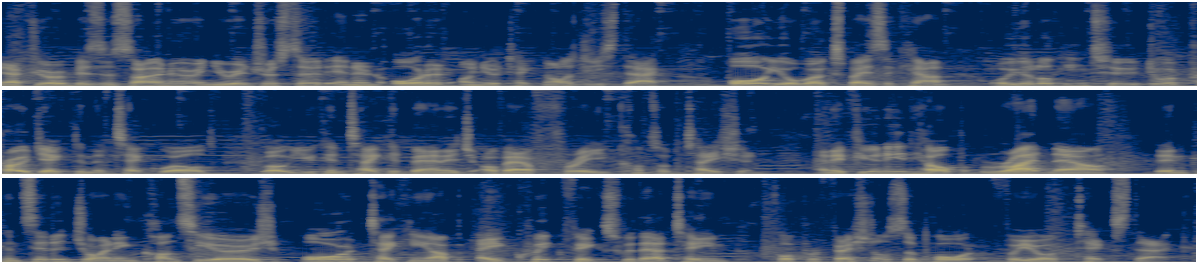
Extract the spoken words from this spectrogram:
Now, if you're a business owner and you're interested in an audit on your technology stack or your workspace account, or you're looking to do a project in the tech world, well, you can take advantage of our free consultation. And if you need help right now, then consider joining Concierge or taking up a quick fix with our team for professional support for your tech stack.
